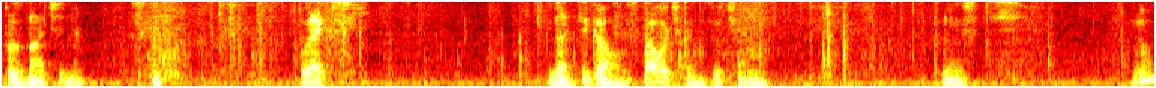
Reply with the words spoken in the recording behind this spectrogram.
позначення. Легший. Да, цікава вставочка, звичайно. В книжці. Ну,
